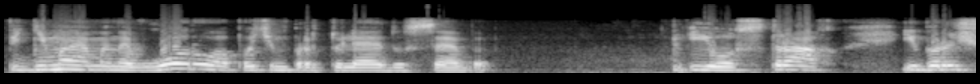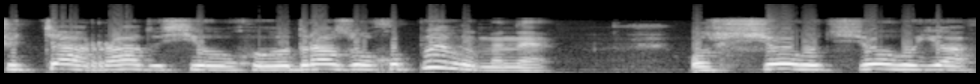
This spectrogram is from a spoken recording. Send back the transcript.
піднімає мене вгору, а потім притуляє до себе. І о страх, і перечуття радості одразу охопили мене. От всього цього я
